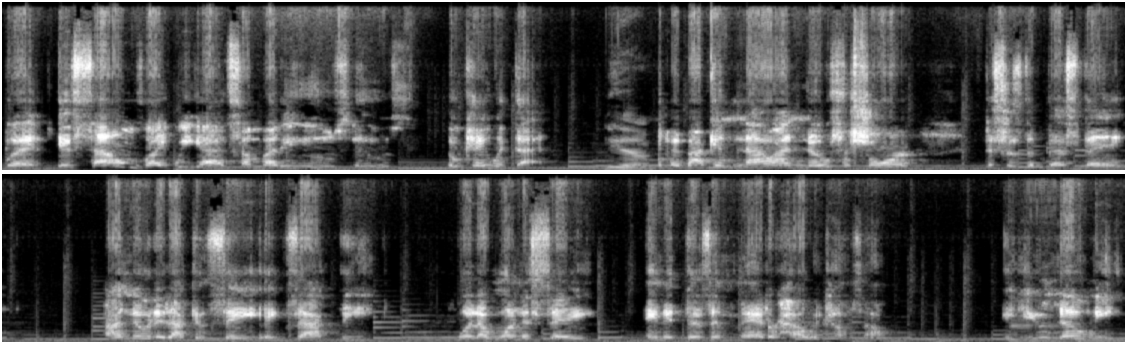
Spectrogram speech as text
but it sounds like we got somebody who's who's okay with that. Yeah. Because I can now I know for sure this is the best thing. I know that I can say exactly what I want to say and it doesn't matter how it comes out. And mm-hmm. you know me.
